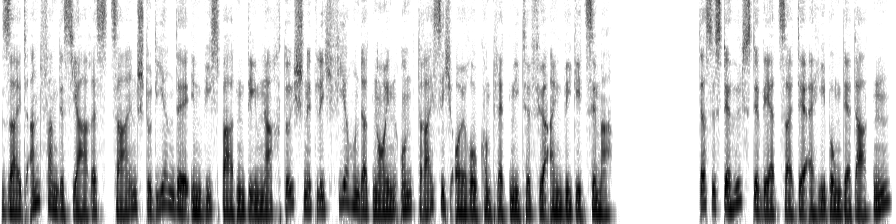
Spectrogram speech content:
Seit Anfang des Jahres zahlen Studierende in Wiesbaden demnach durchschnittlich 439 Euro Komplettmiete für ein WG-Zimmer. Das ist der höchste Wert seit der Erhebung der Daten,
